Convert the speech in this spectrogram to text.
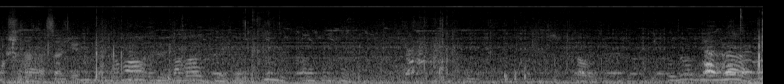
Машина на садин. Yeah.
